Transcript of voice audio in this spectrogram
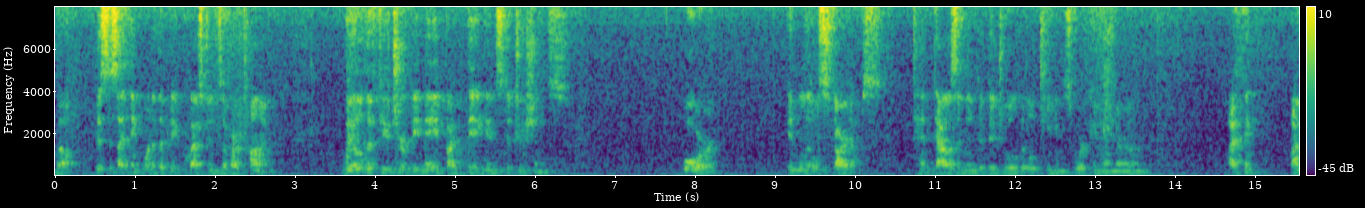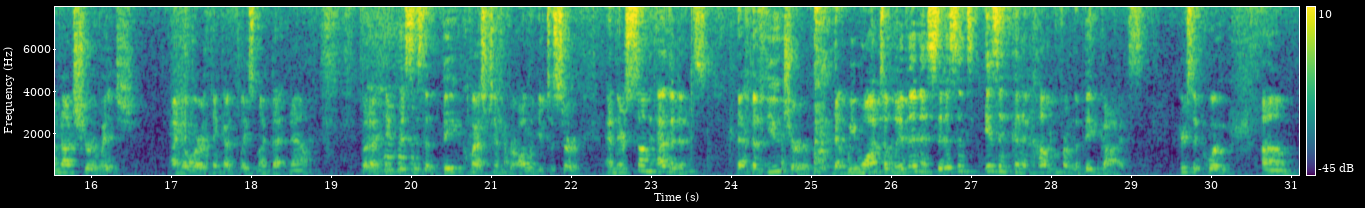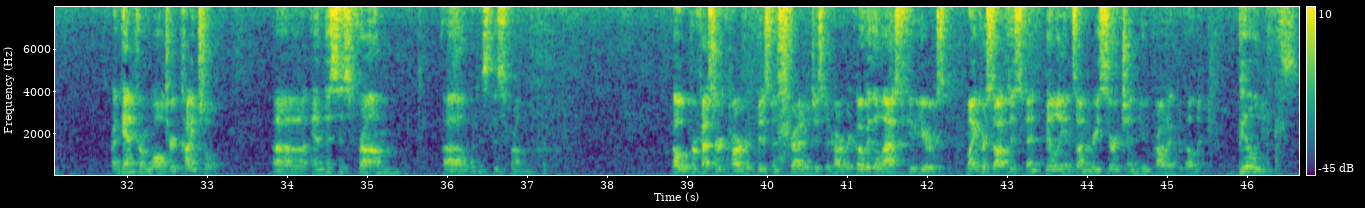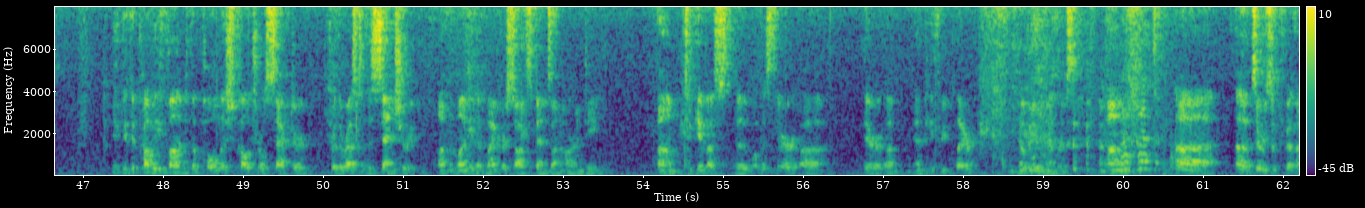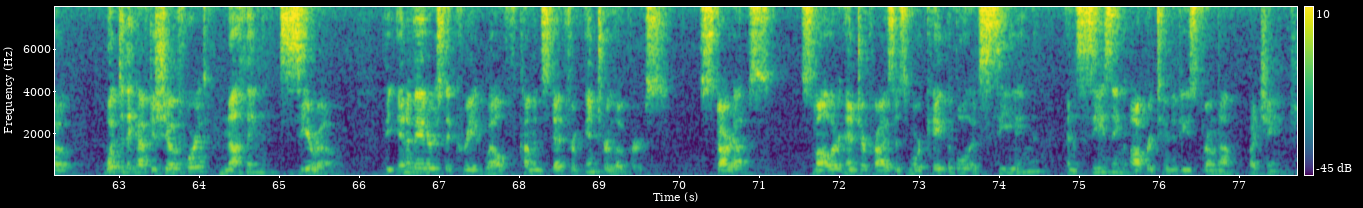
well, this is, I think, one of the big questions of our time. Will the future be made by big institutions or in little startups, 10,000 individual little teams working on their own? I think, I'm not sure which. I know where I think I'd place my bet now. But I think this is a big question for all of you to serve. And there's some evidence that the future that we want to live in as citizens isn't going to come from the big guys. Here's a quote, um, again from Walter Kiechel. Uh, and this is from, uh, what is this from? Oh, professor at Harvard, business strategist at Harvard. Over the last few years, Microsoft has spent billions on research and new product development. Billions. You, you could probably fund the Polish cultural sector for the rest of the century on the money that Microsoft spends on R&D um, to give us the, what was their, uh, their um, MP3 player? Nobody remembers. Um, uh, a, uh, what do they have to show for it? Nothing, zero. The innovators that create wealth come instead from interlopers, startups, smaller enterprises more capable of seeing and seizing opportunities thrown up by change.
